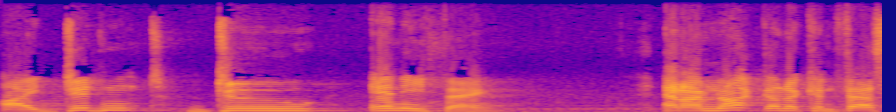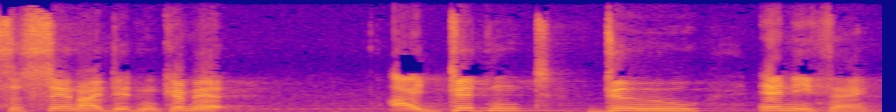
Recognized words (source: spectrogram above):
I didn't do anything. And I'm not going to confess a sin I didn't commit. I didn't do anything.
